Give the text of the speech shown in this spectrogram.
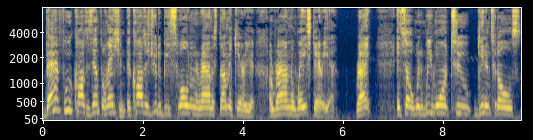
Bad food causes inflammation. It causes you to be swollen around the stomach area, around the waist area, right? And so when we want to get into those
